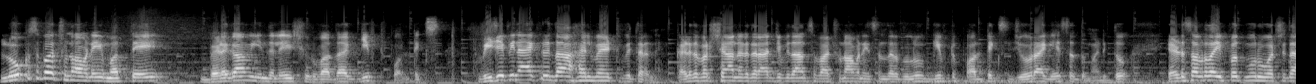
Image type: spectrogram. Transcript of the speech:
ಲೋಕಸಭಾ ಚುನಾವಣೆ ಮತ್ತೆ ಬೆಳಗಾವಿಯಿಂದಲೇ ಶುರುವಾದ ಗಿಫ್ಟ್ ಪಾಲಿಟಿಕ್ಸ್. ಬಿಜೆಪಿ ನಾಯಕರಿಂದ ಹೆಲ್ಮೆಟ್ ವಿತರಣೆ. ಕಳೆದ ವರ್ಷ ನಡೆದ ರಾಜ್ಯ ವಿಧಾನಸಭಾ ಚುನಾವಣೆ ಸಂದರ್ಭದಲ್ಲೂ ಗಿಫ್ಟ್ ಪಾಲಿಟಿಕ್ಸ್ ಜೋರಾಗಿ ಸದ್ದು ಮಾಡಿತ್ತು. ಎರಡು ಸಾವಿರದ ಇಪ್ಪತ್ಮೂರು ವರ್ಷದ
